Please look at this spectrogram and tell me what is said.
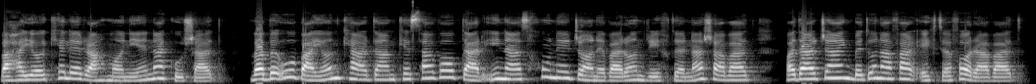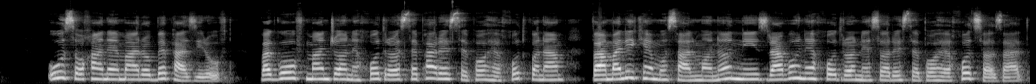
و حیاکل رحمانیه نکوشد و به او بیان کردم که ثواب در این از خون جانوران ریخته نشود و در جنگ به دو نفر اکتفا رود. او سخن مرا بپذیرفت و گفت من جان خود را سپر سپاه خود کنم و ملک مسلمانان نیز روان خود را نصار سپاه خود سازد.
